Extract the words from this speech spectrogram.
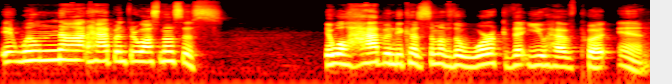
it will not happen through osmosis. It will happen because some of the work that you have put in.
